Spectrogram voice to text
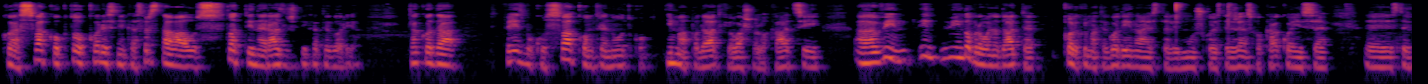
koja svakog tog korisnika svrstava u stotine različitih kategorija. Tako da Facebook u svakom trenutku ima podatke o vašoj lokaciji, vi, vi im dobrovoljno date koliko imate godina, jeste li muško, jeste li žensko, kako se, e, jeste,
